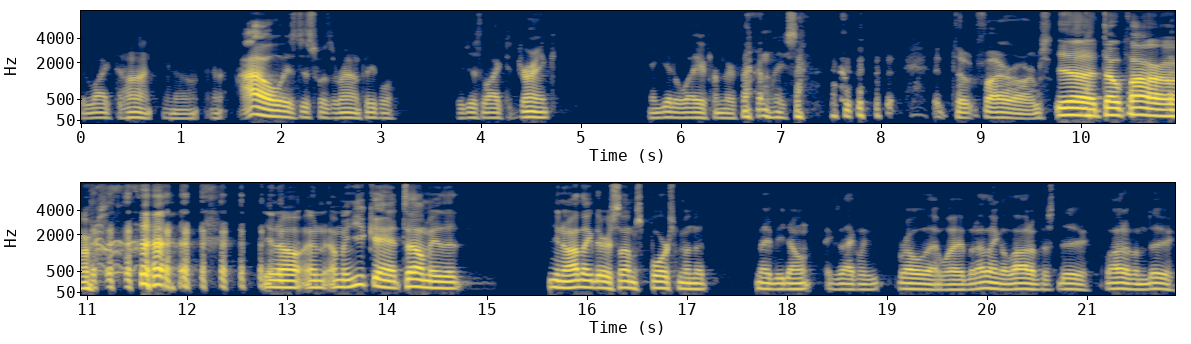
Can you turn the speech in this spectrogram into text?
that like to hunt, you know. And I always just was around people who just like to drink and get away from their families. and tote firearms. yeah, tote firearms. you know, and I mean, you can't tell me that. You know, I think there are some sportsmen that maybe don't exactly roll that way, but I think a lot of us do. A lot of them do.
